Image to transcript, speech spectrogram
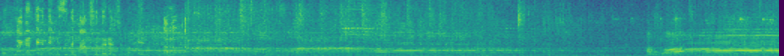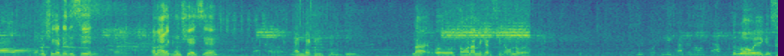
রূপনগর থেকে নিচেতে মাংস ধরেছে লোকে মুন্সি কেটে দিছেন? আর আরেক মুন্সি আইছে হ্যাঁ? না ও তখন আমি কাটছি না অন্য লো হয়ে গেছে।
